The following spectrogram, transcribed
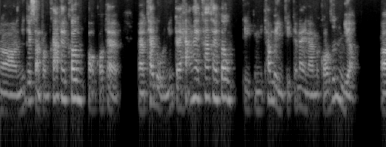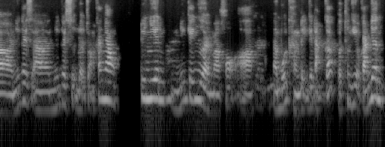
à, những cái sản phẩm khác hay không họ có thể à, thay đổi những cái hãng hay khác hay không. Thì theo mình thì cái này là nó có rất là nhiều à, những cái à, những cái sự lựa chọn khác nhau. Tuy nhiên những cái người mà họ à, muốn khẳng định cái đẳng cấp và thương hiệu cá nhân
